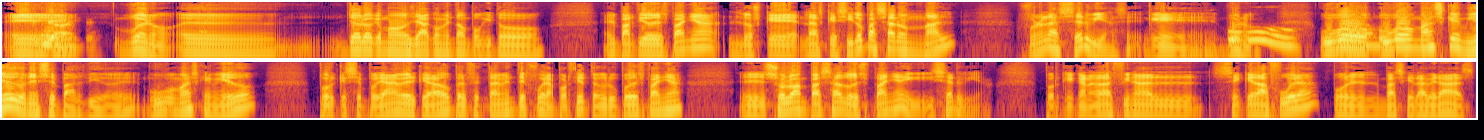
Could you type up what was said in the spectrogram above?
Eh, Efectivamente. bueno, eh, yo creo que hemos ya comentado un poquito el partido de España. Los que, las que sí lo pasaron mal fueron las serbias, eh, que, bueno. Uh, Hubo, hubo más que miedo en ese partido, ¿eh? Hubo más que miedo porque se podían haber quedado perfectamente fuera. Por cierto, el grupo de España eh, solo han pasado España y, y Serbia. Porque Canadá al final se queda fuera por el básquet Averas.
